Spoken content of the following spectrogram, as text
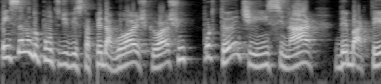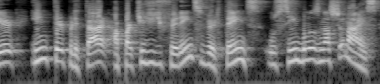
Pensando do ponto de vista pedagógico, eu acho importante ensinar, debater, interpretar a partir de diferentes vertentes os símbolos nacionais.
